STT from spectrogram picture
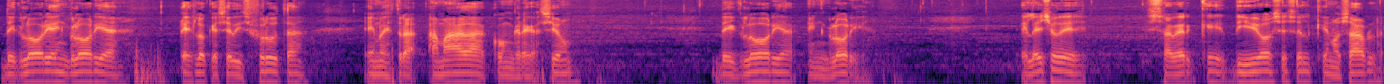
De gloria en gloria es lo que se disfruta en nuestra amada congregación. De gloria en gloria. El hecho de saber que Dios es el que nos habla,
